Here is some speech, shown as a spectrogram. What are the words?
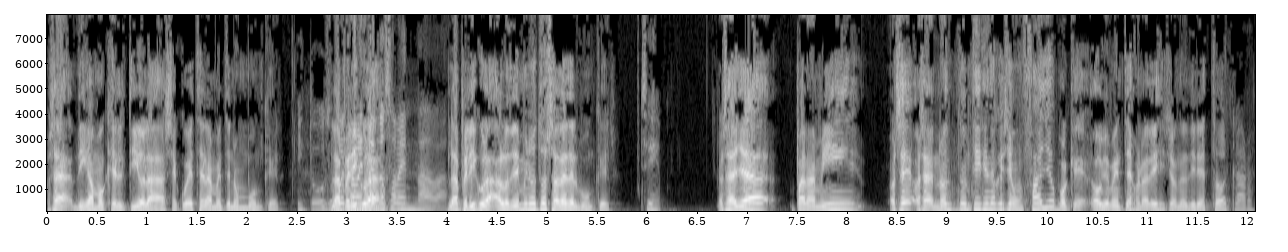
O sea, digamos que el tío la secuestra y la mete en un búnker. Y tú la película- no sabes nada. La película a los 10 minutos sale del búnker. Sí. O sea, ya, para mí, o sea, o sea no, no estoy diciendo que sea un fallo, porque obviamente es una decisión del director Claro.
